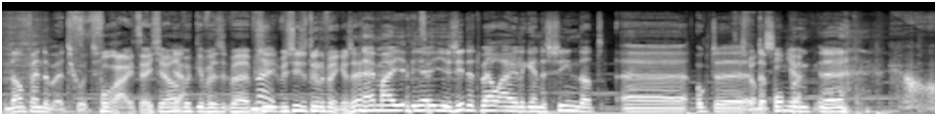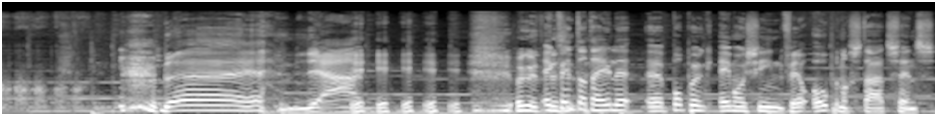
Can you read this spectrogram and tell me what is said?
Dan vinden we het goed. vooruit, weet je wel. Ja. We, we, we, we, Nee. zien, we zien ze door de vingers, Nee, maar je, je, je ziet het wel eigenlijk in de scene dat eh, ook de, de poppunk... eh, de, ja, maar goed, ik dus- vind dat de hele eh poppunk emo scene veel opener staat sinds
